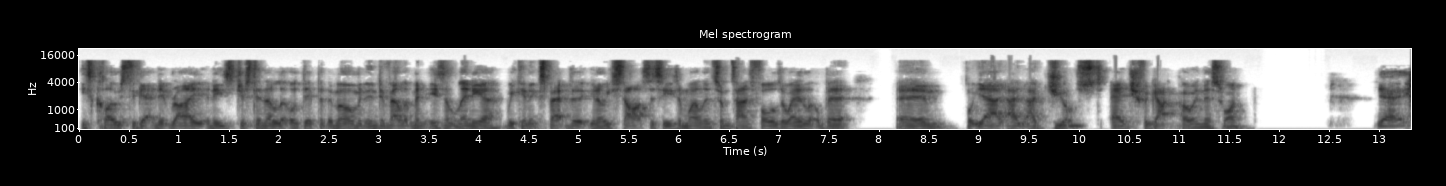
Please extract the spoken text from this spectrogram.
he's close to getting it right and he's just in a little dip at the moment and development isn't linear. We can expect that, you know, he starts the season well and sometimes falls away a little bit. Um, but yeah, I, I just edge for Gakpo in this one. Yeah,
